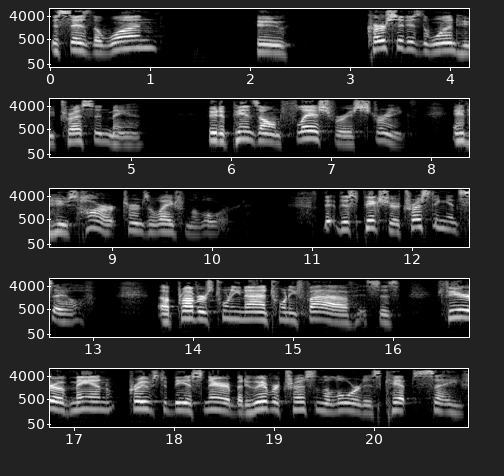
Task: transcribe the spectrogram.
that says, The one who, cursed is the one who trusts in man, who depends on flesh for his strength, and whose heart turns away from the Lord. th- this picture of trusting in self. Uh, Proverbs 29 25, it says, Fear of man proves to be a snare, but whoever trusts in the Lord is kept safe.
